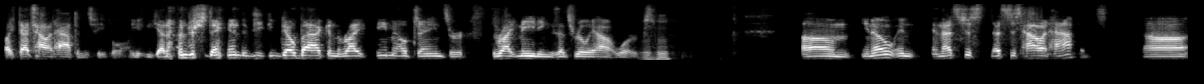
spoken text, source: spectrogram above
Like that's how it happens, people. You, you got to understand if you can go back in the right email chains or the right meetings, that's really how it works. Mm-hmm. Um, you know, and and that's just that's just how it happens. Uh,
